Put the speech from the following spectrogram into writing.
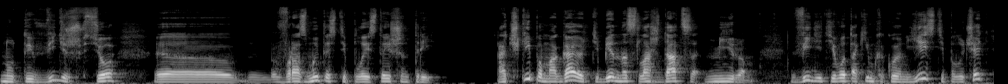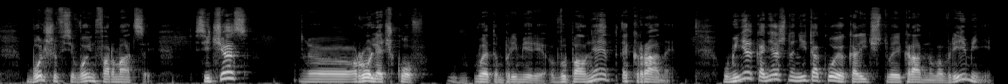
Ну, ты видишь все в размытости PlayStation 3. Очки помогают тебе наслаждаться миром, видеть его таким, какой он есть, и получать больше всего информации. Сейчас э, роль очков в этом примере выполняет экраны. У меня, конечно, не такое количество экранного времени,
